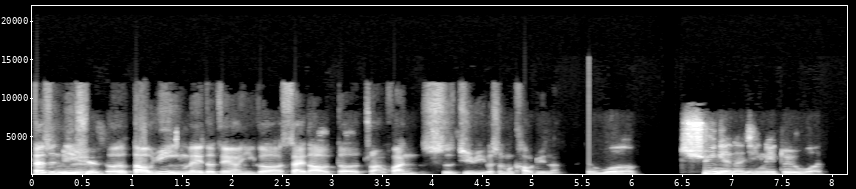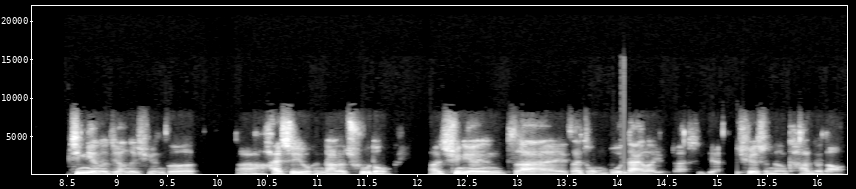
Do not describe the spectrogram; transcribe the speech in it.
但是你选择到运营类的这样一个赛道的转换是基于一个什么考虑呢？我去年的经历对我今年的这样的选择啊，还是有很大的触动啊。去年在在总部待了有段时间，确实能看得到，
